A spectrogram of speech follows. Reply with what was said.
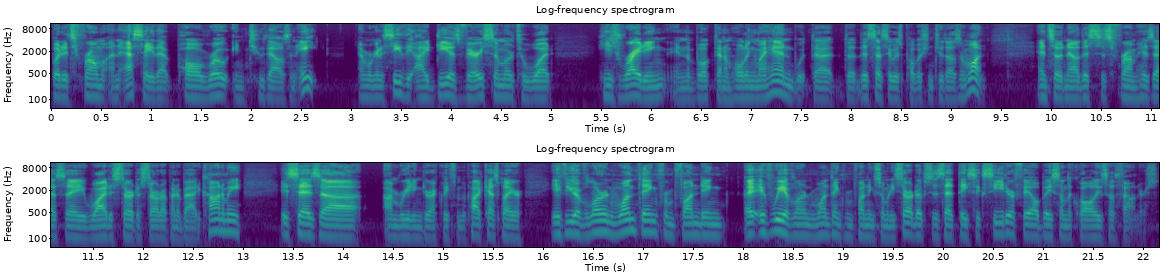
but it's from an essay that Paul wrote in 2008. And we're going to see the idea is very similar to what he's writing in the book that I'm holding in my hand. That this essay was published in 2001. And so now this is from his essay, Why to Start a Startup in a Bad Economy. It says, uh, I'm reading directly from the podcast player. If you have learned one thing from funding, uh, if we have learned one thing from funding so many startups, is that they succeed or fail based on the qualities of the founders.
